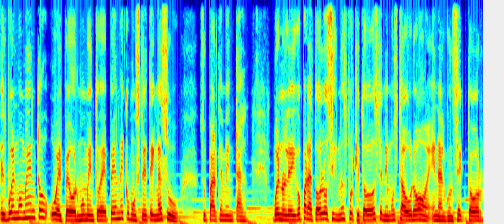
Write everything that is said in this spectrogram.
¿Es buen momento o el peor momento? Depende como usted tenga su, su parte mental. Bueno, le digo para todos los signos porque todos tenemos Tauro en algún sector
